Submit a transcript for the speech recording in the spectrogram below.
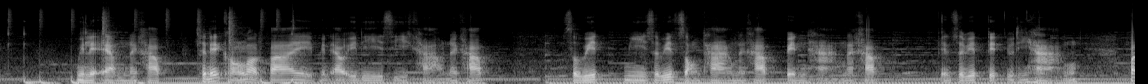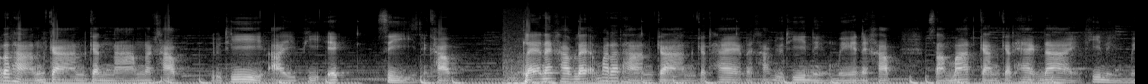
230 มิลลิแอมนะครับ ชนิดของหลอดไฟเป็น LED สีขาวนะครับสวิตมีสวิตช์2ทางนะครับ เป็นหางนะครับ เป็นสวิตติดอยู่ที่หาง มาตรฐานการกันน้ำนะครับ อยู่ที่ IPX4 นะครับ และนะครับและมาตรฐานการกระแทกนะครับอยู่ที่ 1 เมตรนะครับ สามารถกันกระแทกได้ที่ 1 เม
